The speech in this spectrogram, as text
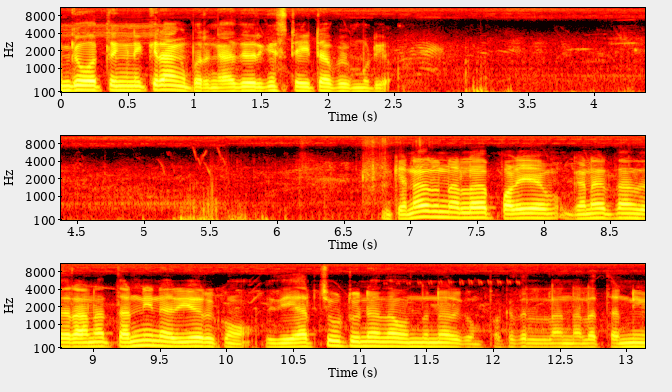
இங்கே ஒருத்தங்க நிற்கிறாங்க பாருங்கள் அது வரைக்கும் ஸ்ட்ரைட்டாக போய் முடியும். கிணறு நல்லா பழைய கிணறு தான் சார் ஆனால் தண்ணி நிறைய இருக்கும். இது இறச்சி விட்டுன்னே தான் வந்துன்னே இருக்கும். பக்கத்துலலாம் நல்லா தண்ணி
